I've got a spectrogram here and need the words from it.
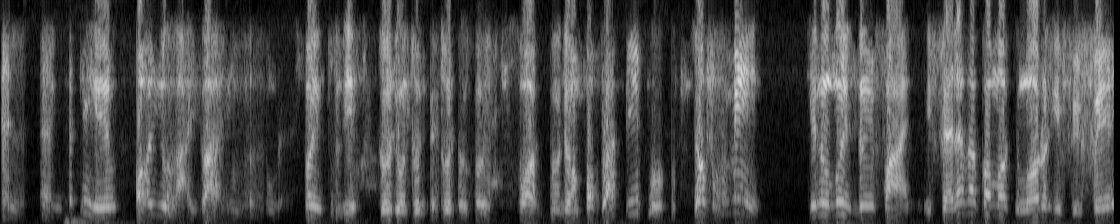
getting him or you are you are going to the to to to to, to, to, for, to the unpopular people? So for me, Tinubu is doing fine. If you ever come out tomorrow, if we fail,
